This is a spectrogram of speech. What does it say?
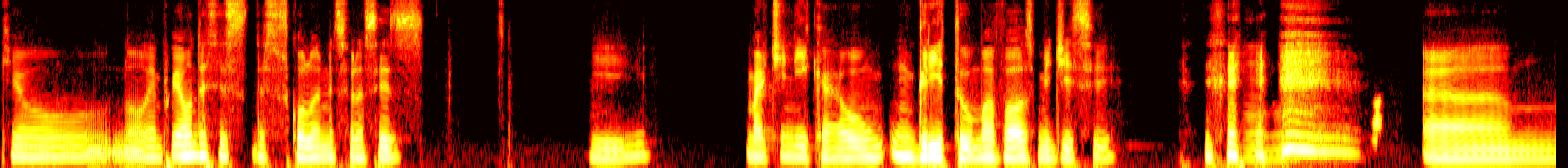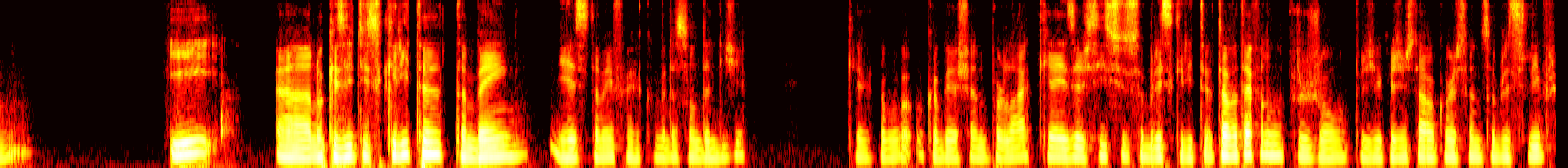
que eu não lembro. É um desses dessas colônias francesas. E Martinica, um, um grito, uma voz me disse Uhum. Ahn, e ah, no quesito escrita também, e esse também foi recomendação da Lígia, que eu acabo- eu acabei achando por lá, que é exercício sobre escrita. Eu tava até falando pro João, outro dia que a gente tava conversando sobre esse livro,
